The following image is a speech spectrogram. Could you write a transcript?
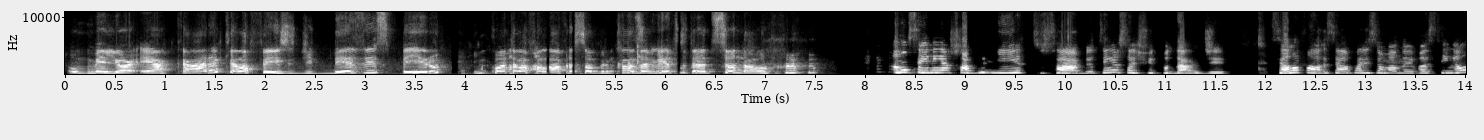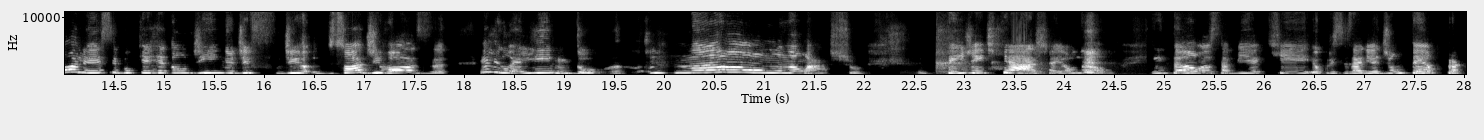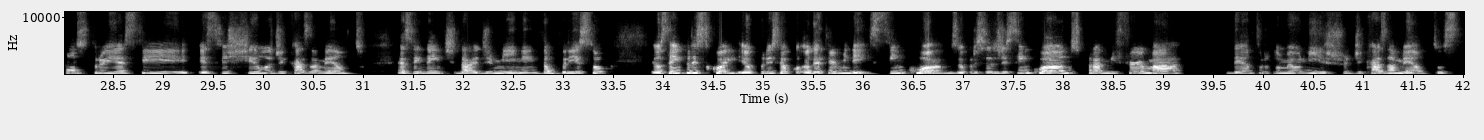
O melhor é a cara que ela fez de desespero enquanto ela falava sobre um casamento tradicional. Eu não sei nem achar bonito, sabe? Eu tenho essa dificuldade. Se ela, fala, se ela aparecer uma noiva assim, olha esse buquê redondinho de, de só de rosa, ele não é lindo? Não, não acho. Tem gente que acha, eu não. Então, eu sabia que eu precisaria de um tempo para construir esse, esse estilo de casamento, essa identidade minha. Então, por isso, eu sempre escolhi, eu, por isso eu, eu determinei cinco anos. Eu preciso de cinco anos para me firmar dentro do meu nicho de casamentos.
